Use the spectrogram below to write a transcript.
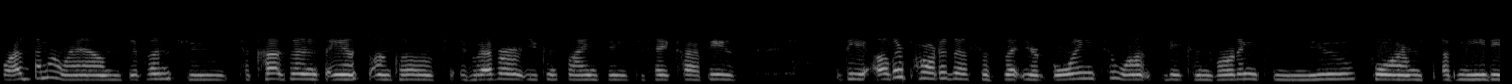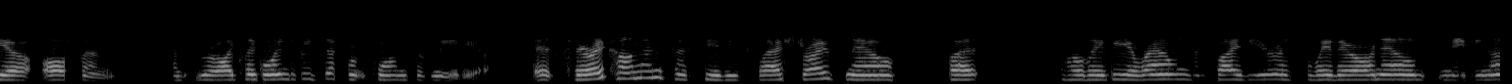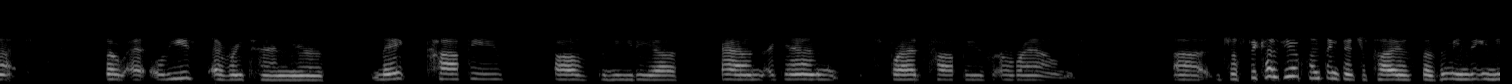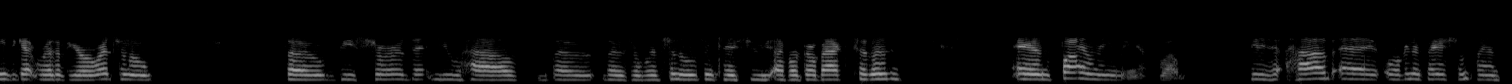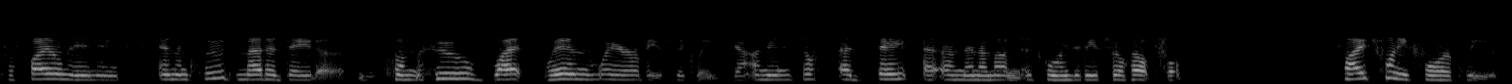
spread them around, give them to, to cousins, aunts, uncles, whoever you can find to, to take copies. The other part of this is that you're going to want to be converting to new forms of media often. And you're likely going to be different forms of media. It's very common to see these flash drives now, but Will they be around in five years the way they are now? Maybe not. So at least every 10 years, make copies of the media and again, spread copies around. Uh, just because you have something digitized doesn't mean that you need to get rid of your original. So be sure that you have those, those originals in case you ever go back to them and file naming as well. We have a organization plan for file naming and include metadata, some who, what, when, where, basically. Yeah, I mean, just a date at a minimum is going to be so helpful. Slide 24, please.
